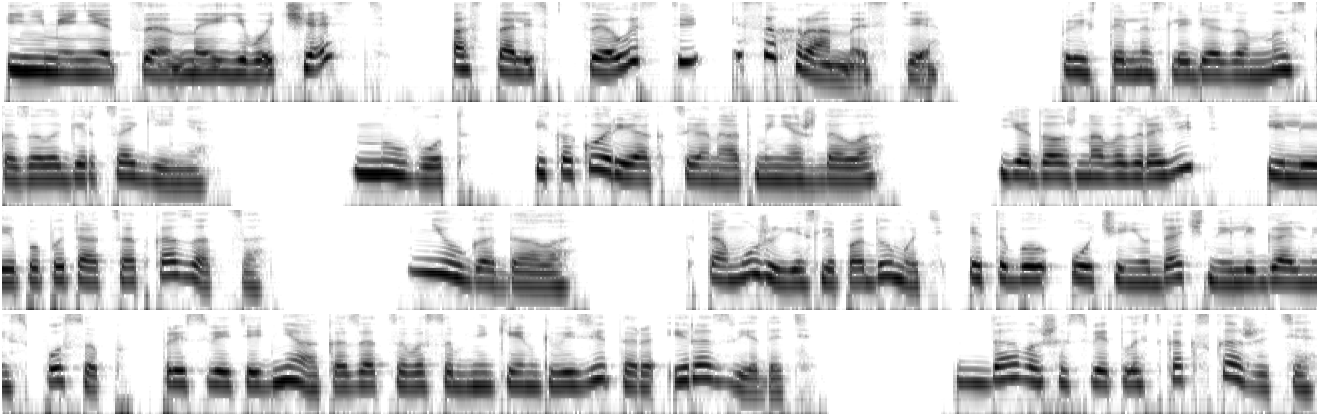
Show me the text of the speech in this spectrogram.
и не менее ценная его часть остались в целости и сохранности», пристально следя за мной, сказала герцогиня. Ну вот, и какой реакции она от меня ждала? Я должна возразить или попытаться отказаться? Не угадала. К тому же, если подумать, это был очень удачный легальный способ при свете дня оказаться в особняке Инквизитора и разведать. «Да, ваша светлость, как скажете».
